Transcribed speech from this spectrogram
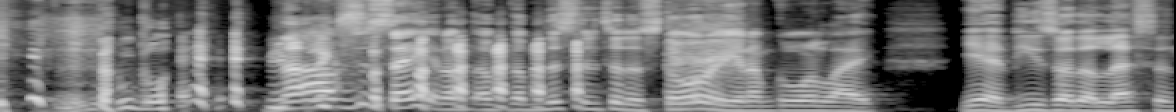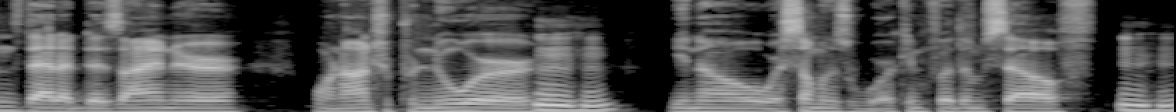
I'm glad. No, I'm just saying. I'm, I'm, I'm listening to the story and I'm going like, yeah, these are the lessons that a designer or an entrepreneur, Mm-hmm. you know, or someone who's working for themselves Mm-hmm.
